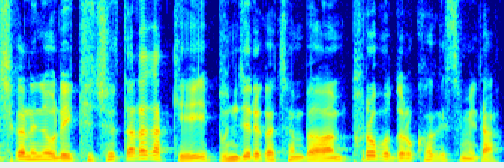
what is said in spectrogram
시간에는 우리 기출 따라잡기 문제를 같이 한번 풀어보도록 하겠습니다.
